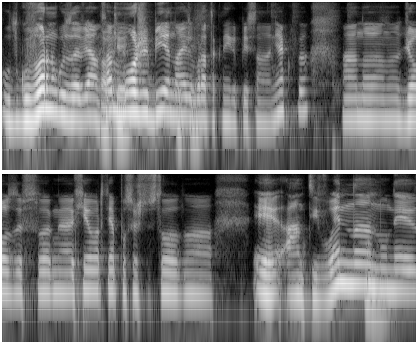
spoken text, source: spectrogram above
отговорно го заявявам. Това Окей. може би е най-добрата книга писана някога. А, на, на Джозеф Хелър тя по същество е антивоенна, но не,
